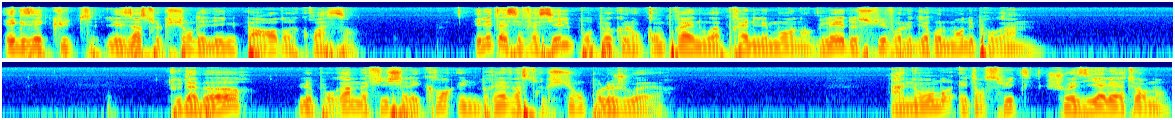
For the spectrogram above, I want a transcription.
exécute les instructions des lignes par ordre croissant. Il est assez facile, pour peu que l'on comprenne ou apprenne les mots en anglais, de suivre le déroulement du programme. Tout d'abord, le programme affiche à l'écran une brève instruction pour le joueur. Un nombre est ensuite choisi aléatoirement.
